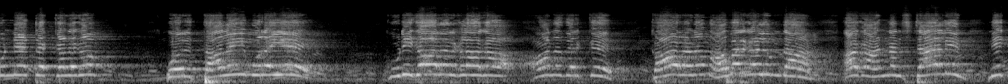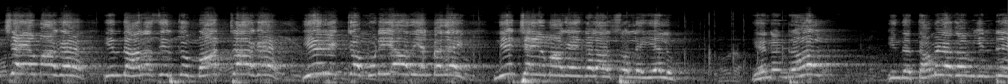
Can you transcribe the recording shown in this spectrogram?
முன்னேற்ற கழகம் ஒரு தலைமுறையே குடிகாரர்களாக ஆனதற்கு காரணம் அவர்களும் தான். ஆக அண்ணன் ஸ்டாலின் நிச்சயமாக இந்த அரசிற்கு மாற்றாக இருக்க முடியாது என்பதை நிச்சயமாக எங்களால் சொல்ல இயலும். ஏனென்றால் இந்த தமிழகம் இன்று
